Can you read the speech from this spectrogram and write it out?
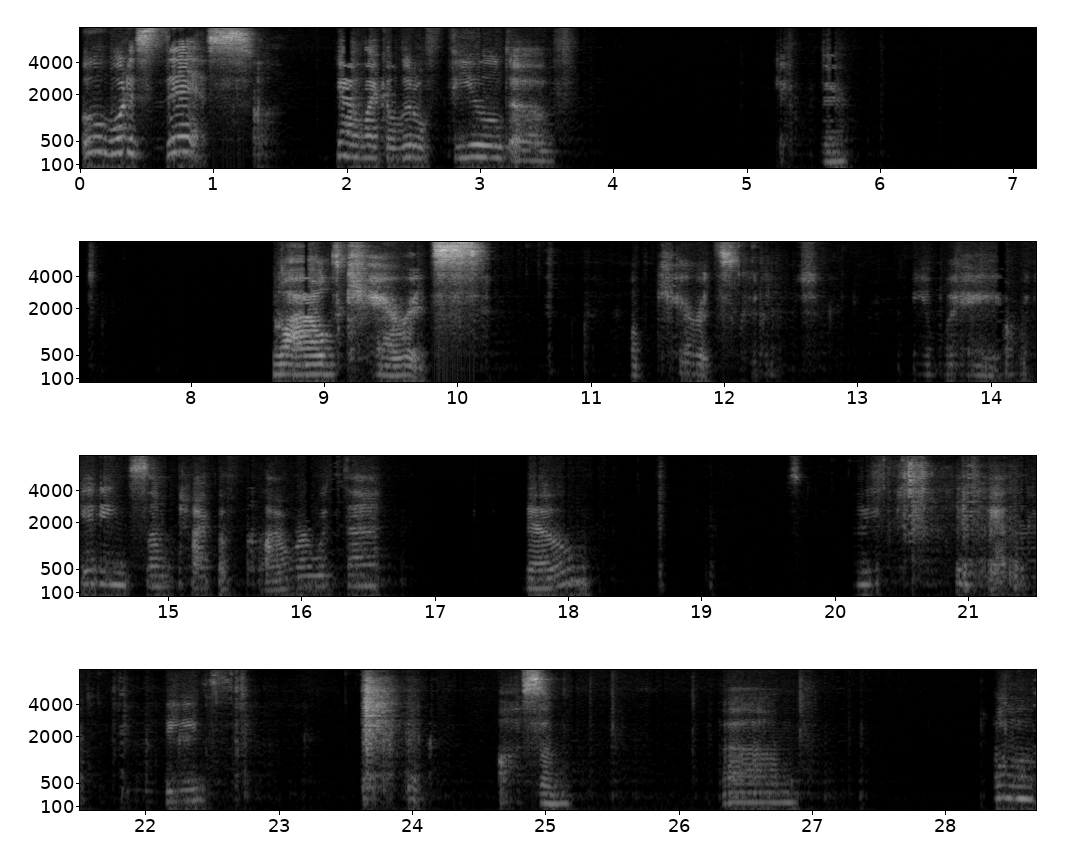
Oh, what is this? got like a little field of. There. Wild carrots. Wild carrots couldn't me away. Are we getting some type of flower with that? No. These. Awesome. Um. Oh,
